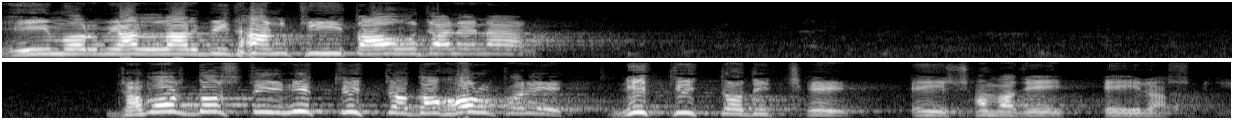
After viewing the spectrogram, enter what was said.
এই মর্মে আল্লাহর বিধান কি, তাও জানে না। জবরদস্তি নেতৃত্ব দখল করে নেতৃত্ব দিচ্ছে এই সমাজে, এই রাষ্ট্রে।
